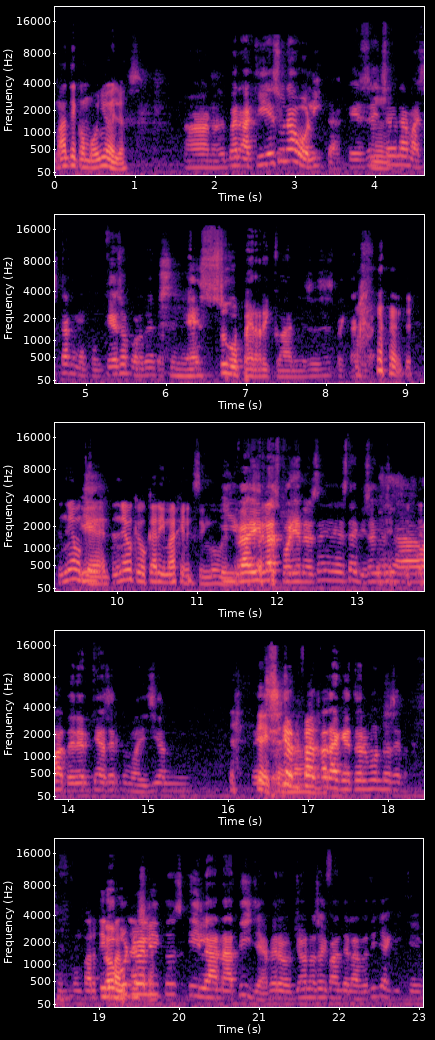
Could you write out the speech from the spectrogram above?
Mate con buñuelos. Ah, no, bueno, aquí es una bolita, que es hecha Mm. de una masita como con queso por dentro. Sí. Es súper rico, Dani, eso es espectacular. tendríamos, Y- que, tendríamos que buscar imágenes en Google. y va a irlas poniendo. Este, este episodio sí vamos a tener que hacer como edición, edición más para que todo el mundo sepa. Compartir Los pantalla. buñuelitos y la natilla, pero yo no soy fan de la natilla, que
